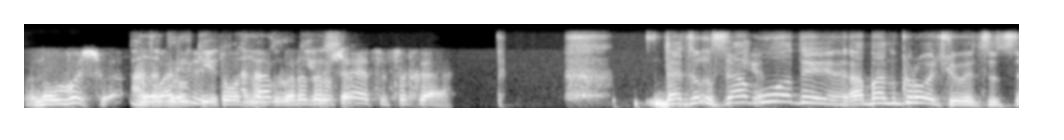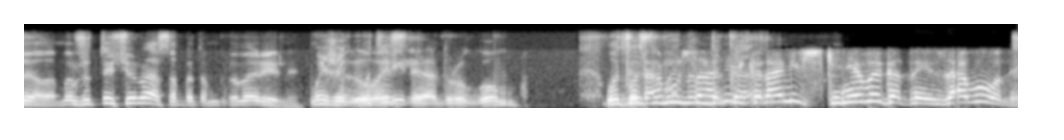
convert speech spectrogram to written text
Ну, вы же а говорили, на других, что а там других разрушаются цеха. Да заводы обанкрочиваются цело. Мы уже тысячу раз об этом говорили. Мы же говорили вот о другом. Вот Потому что они дока... экономически невыгодные заводы.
